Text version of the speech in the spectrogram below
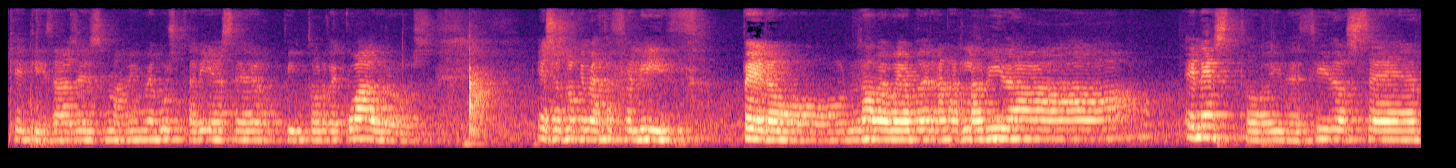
que quizás es, a mí me gustaría ser pintor de cuadros, eso es lo que me hace feliz, pero no me voy a poder ganar la vida en esto y decido ser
